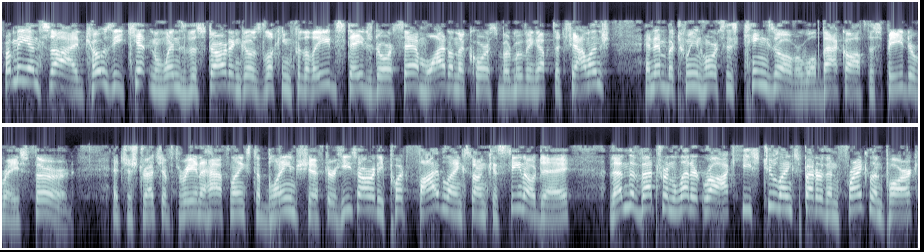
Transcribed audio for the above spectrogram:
From the inside, Cozy Kitten wins the start and goes looking for the lead. Stage door Sam wide on the course, but moving up the challenge. And in between horses, King's Over will back off the speed to race third. It's a stretch of three and a half lengths to Blame Shifter. He's already put five lengths on Casino Day. Then the veteran Let It Rock. He's two lengths better than Franklin Park.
